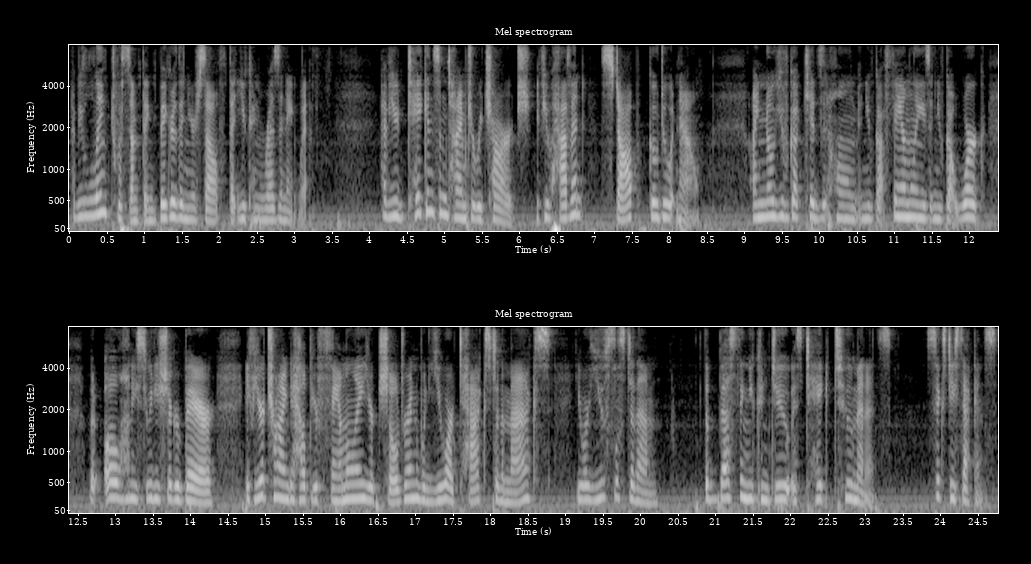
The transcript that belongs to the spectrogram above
Have you linked with something bigger than yourself that you can resonate with? Have you taken some time to recharge? If you haven't, stop, go do it now. I know you've got kids at home and you've got families and you've got work, but oh, honey, sweetie, sugar bear, if you're trying to help your family, your children, when you are taxed to the max, you are useless to them. The best thing you can do is take two minutes, 60 seconds,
